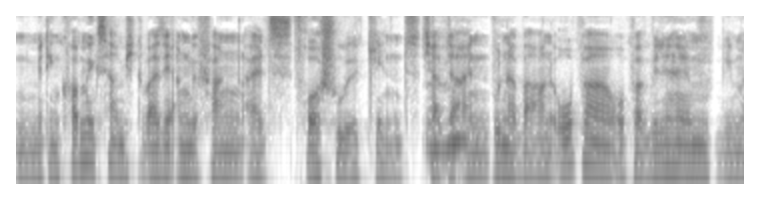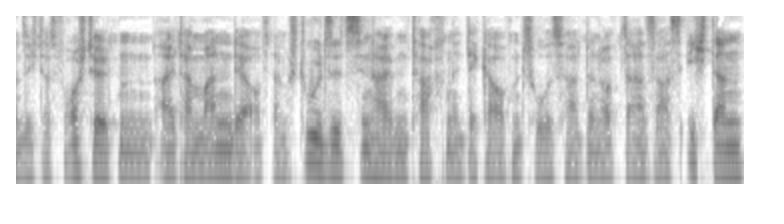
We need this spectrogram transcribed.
Mit den Comics habe ich quasi angefangen als Vorschulkind. Ich mhm. hatte einen wunderbaren Opa, Opa Wilhelm, wie man sich das vorstellt, ein alter Mann, der auf seinem Stuhl sitzt den halben Tag, eine Decke auf dem Schoß hat und auch da saß ich dann.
